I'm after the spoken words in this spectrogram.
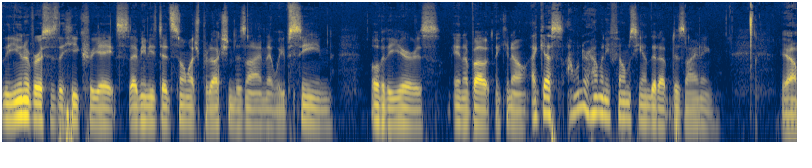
the universes that he creates. I mean, he did so much production design that we've seen over the years in about like you know. I guess I wonder how many films he ended up designing. Yeah,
